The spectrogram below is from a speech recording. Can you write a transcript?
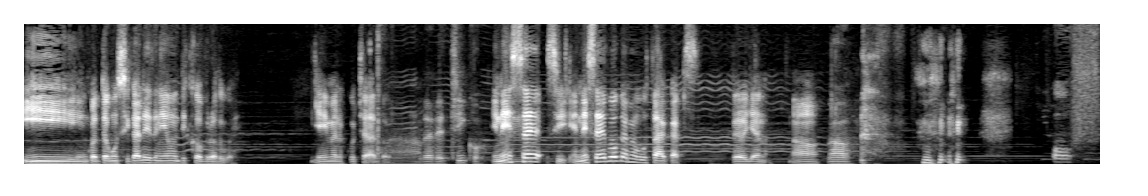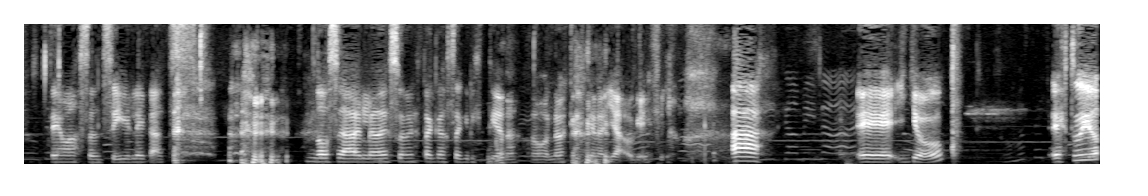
y en cuanto a musicales tenía un disco de Broadway, y ahí me lo escuchaba todo. Ah, desde chico. En esa, sí, en esa época me gustaba Cats, pero ya no, no, No. Uf, tema sensible, Cats. No se habla de eso en esta casa cristiana. No, no es cristiana, ya, ok, filo. Ah, eh, yo estudio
